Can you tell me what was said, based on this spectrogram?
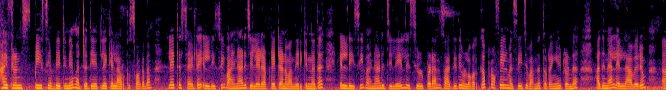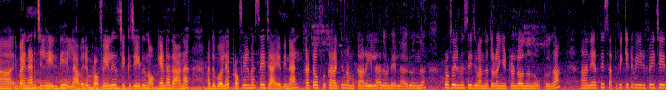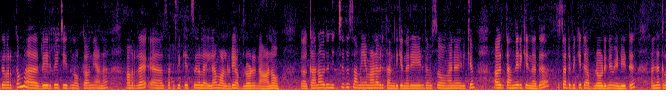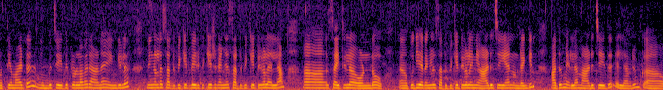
Hi friends P C അപ്ഡേറ്റിന്റെ മറ്റധ്യായത്തിലേക്ക് എല്ലാവർക്കും സ്വാഗതം. ലേറ്റസ്റ്റ് ആയിട്ട് എൽ ഡി സി വയനാട് ജില്ലയുടെ അപ്ഡേറ്റാണ് വന്നിരിക്കുന്നത്. എൽ ഡി സി വയനാട് ജില്ലയിൽ ലിസ്റ്റ് ഉൾപ്പെടാൻ സാധ്യതയുള്ളവർക്ക് പ്രൊഫൈൽ മെസ്സേജ് വന്ന് തുടങ്ങിയിട്ടുണ്ട്. അതിനാൽ എല്ലാവരും വയനാട് ജില്ല എഴുതിയ എല്ലാവരും പ്രൊഫൈൽ ചെക്ക് ചെയ്ത് നോക്കേണ്ടതാണ്. അതുപോലെ പ്രൊഫൈൽ മെസ്സേജ് ആയതിനാൽ കട്ട് ഓഫ് കറക്റ്റ് നമുക്കറിയില്ല. അതുകൊണ്ട് എല്ലാവരും ഒന്ന് പ്രൊഫൈൽ മെസ്സേജ് വന്ന് തുടങ്ങിയിട്ടുണ്ടോ എന്ന് നോക്കുക. നേരത്തെ സർട്ടിഫിക്കറ്റ് വെരിഫൈ ചെയ്തവർക്കും വെരിഫൈ ചെയ്ത് നോക്കാവുന്നതാണ്. അവരുടെ സർട്ടിഫിക്കറ്റ്സുകളെല്ലാം ഓൾറെഡി അപ്ലോഡഡ് ആണോ? കാരണം ഒരു നിശ്ചിത സമയമാണ് അവർ തന്നിരിക്കുന്നത്. ഒരു ഏഴ് ദിവസമോ അങ്ങനെ ആയിരിക്കും അവർ തന്നിരിക്കുന്നത്. സർട്ടിഫിക്കറ്റ് അപ്ലോഡിന് വേണ്ടിയിട്ട്. അതിന് കൃത്യമായിട്ട് മുമ്പ് ചെയ്തിട്ടുള്ളവരാണ് എങ്കിൽ നിങ്ങളുടെ സർട്ടിഫിക്കറ്റ് വെരിഫിക്കേഷൻ കഴിഞ്ഞ സർട്ടിഫിക്കറ്റുകളെല്ലാം സൈറ്റിൽ ഉണ്ടോ? പുതിയ ഏതെങ്കിലും സർട്ടിഫിക്കറ്റുകൾ ഇനി ആഡ് ചെയ്യാനുണ്ടെങ്കിൽ അതും എല്ലാം ആഡ് ചെയ്ത് എല്ലാവരും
